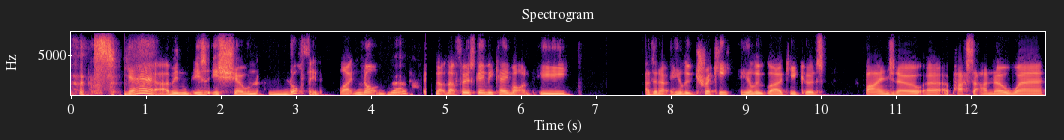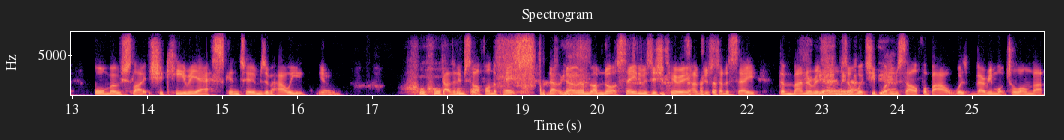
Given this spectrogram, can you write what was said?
yeah, I mean, he's he's shown nothing. Like not no. that that first game he came on, he I don't know, he looked tricky. He looked like he could find you know uh, a pass out of nowhere, almost like Shaqiri esque in terms of how he you know gathered himself on the pitch. No, no, I'm, I'm not saying he was a Shaqiri. I'm just trying to say the mannerisms yeah, yeah, in which he put yeah. himself about was very much along that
